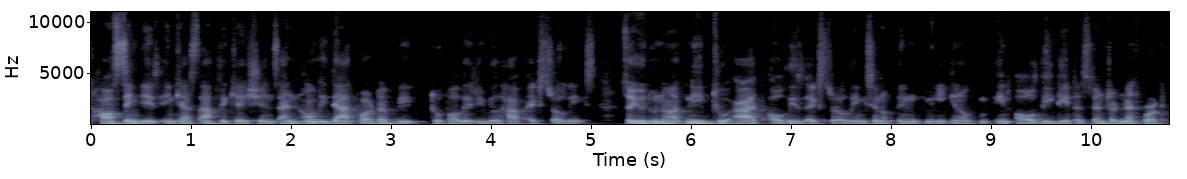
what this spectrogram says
hosting these incast applications and only that part of the topology will have extra links. So you do not need to add all these extra links in, in, you know, in all the data center network,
